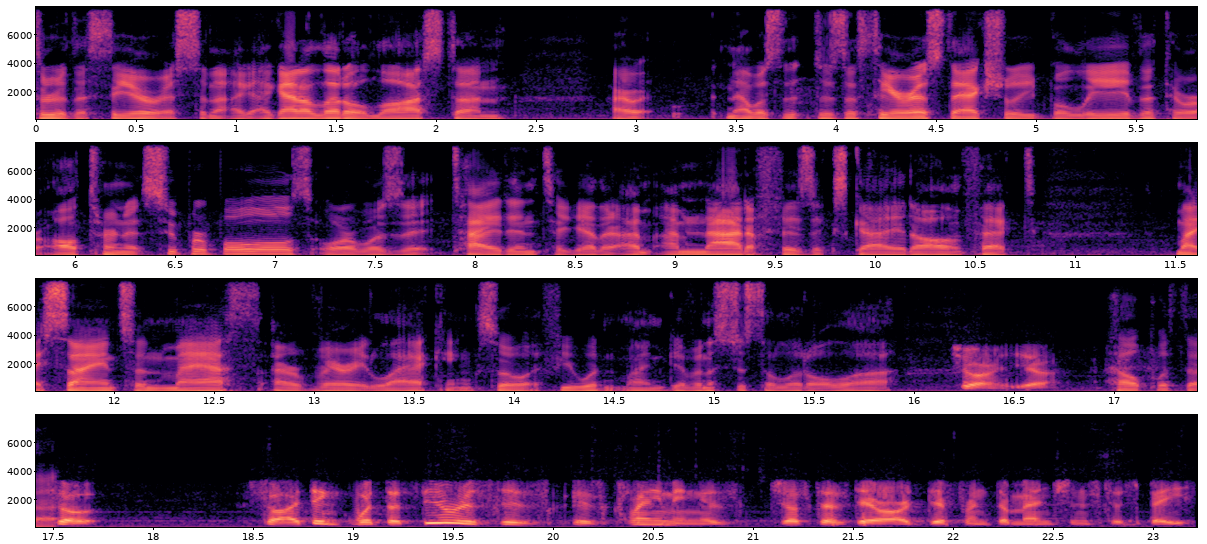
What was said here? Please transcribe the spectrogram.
through the theorists, and I, I got a little lost on. I, now, was the, does the theorist actually believe that there were alternate Super Bowls, or was it tied in together? I'm I'm not a physics guy at all. In fact, my science and math are very lacking. So if you wouldn't mind giving us just a little uh, Sure, yeah. help with that. So, so I think what the theorist is, is claiming is just as there are different dimensions to space,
